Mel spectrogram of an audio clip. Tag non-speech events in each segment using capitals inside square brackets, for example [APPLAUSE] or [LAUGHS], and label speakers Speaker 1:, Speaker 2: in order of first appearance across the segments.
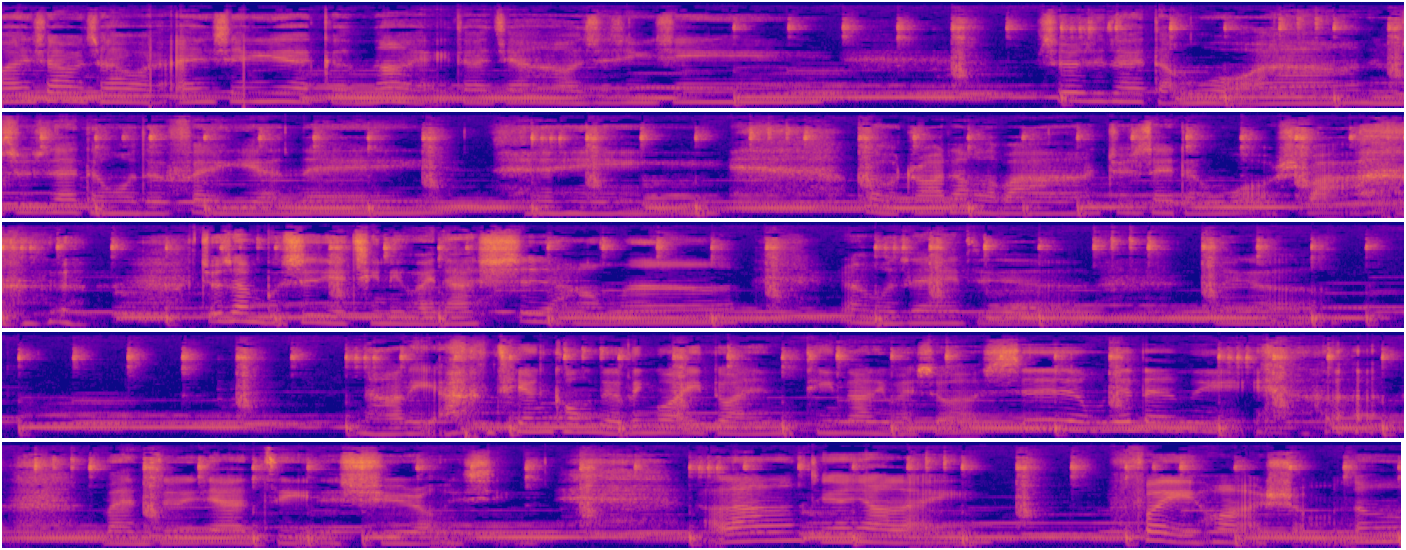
Speaker 1: 午安、下午茶、晚安、深夜，Good night，大家好，我是星星，是不是在等我啊？你们是不是在等我的肺炎呢？嘿嘿，被我抓到了吧？就是在等我是吧？[LAUGHS] 就算不是，也请你回答是好吗？让我在这个那个哪里啊？天空的另外一端听到你们说是我们在等你。[LAUGHS] 满足一下自己的虚荣心。好啦，今天要来废话什么呢？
